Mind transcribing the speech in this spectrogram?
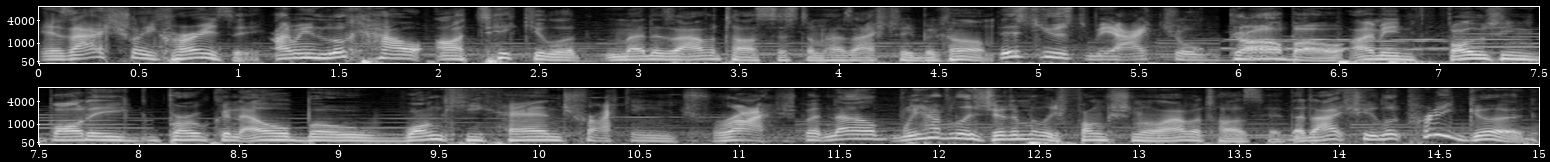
is actually crazy. I mean, look how articulate Meta's avatar system has actually become. This used to be actual garbo. I mean, floating body, broken elbow, wonky hand tracking trash. But now we have legitimately functional avatars here that actually look pretty good.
